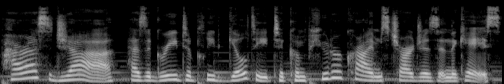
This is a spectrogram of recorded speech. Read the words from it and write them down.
Paras Jha has agreed to plead guilty to computer crimes charges in the case.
